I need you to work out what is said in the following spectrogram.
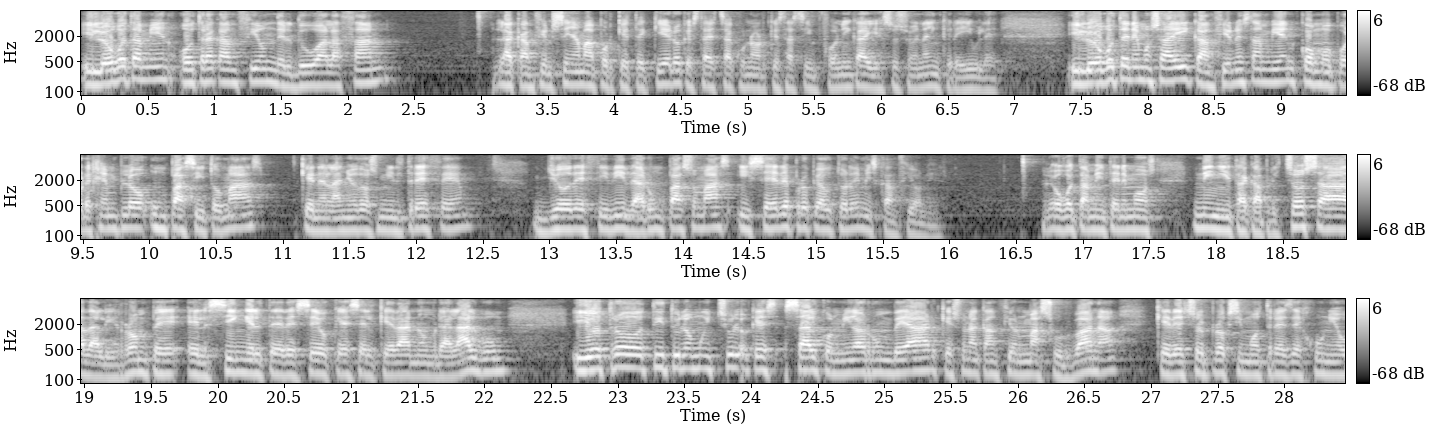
Y luego también otra canción del dúo Alazán, la canción se llama Porque te quiero, que está hecha con una orquesta sinfónica y eso suena increíble. Y luego tenemos ahí canciones también como por ejemplo Un pasito más, que en el año 2013 yo decidí dar un paso más y ser el propio autor de mis canciones. Luego también tenemos Niñita Caprichosa, Dali Rompe, el single Te Deseo, que es el que da nombre al álbum. Y otro título muy chulo que es Sal conmigo a rumbear, que es una canción más urbana, que de hecho el próximo 3 de junio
